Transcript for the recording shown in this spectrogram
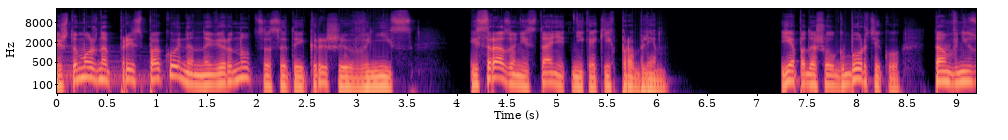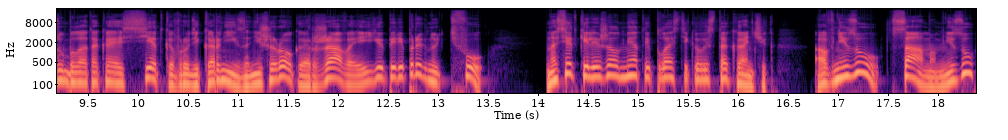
и что можно преспокойно навернуться с этой крыши вниз, и сразу не станет никаких проблем. Я подошел к бортику, там внизу была такая сетка вроде карниза, не широкая, ржавая, ее перепрыгнуть тьфу. На сетке лежал мятый пластиковый стаканчик, а внизу, в самом низу,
